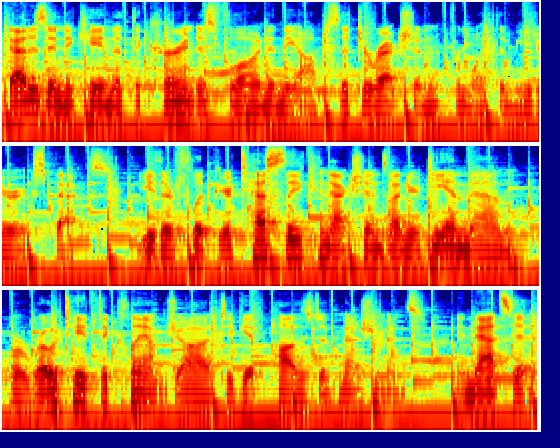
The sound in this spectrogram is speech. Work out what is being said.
that is indicating that the current is flowing in the opposite direction from what the meter expects. Either flip your test lead connections on your DMM or rotate the clamp jaw to get positive measurements. And that's it.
